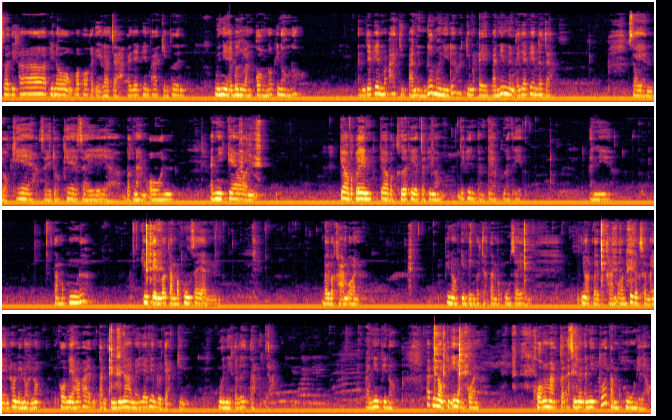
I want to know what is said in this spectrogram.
สวัสดีค่ะพี่น้องมาพอกันอีกแล้วจ้ะกับยายเพ่นพากินเพิ่นมือนี้ให้เบิ่งหลังกองเนาะพี่น้องเนาะอันยายเพ่นมาพากินปลาหนึ่งเด้อมือนี้เด้อมากินเอปลาเนิ่นหนึ่งกับยายเพ่นเด้อจ้ะใส่อันดอกแค่ใส่ดอกแค่ใส่บักน้ำอ่อน อันนี้แก้วอัน แก้วบักเลนแก้วบักเขือเทศจ้ะพี่น้องยายเพ่นตำแก้วเขือเทศ อันนี้ตำบักฮุงเด้อ กินเป็นบ่ตำบักฮุงใส่อัน ใบบักขามอ่อน พี่น้องกินเป็นบ่จ้ะตำบักฮุงใส่อันหยอดใบบักขามอ่อนคือจากสมัยอันเฮาน้อยๆเนาะพอแม่เฮาพาตำกินอยู่หน้าแม่ยายเพี้ยนโดดอยากกินมื้อนี้ก็เลยตำจ้ะปานนี้พี่น้องถ้าพี่น้องกินอีหยังก่อน ของมักกะสิแม่นอันนี้ตัวตำบักฮุงนี่แล้ว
